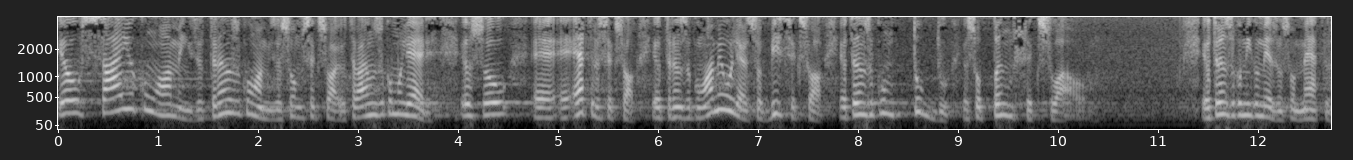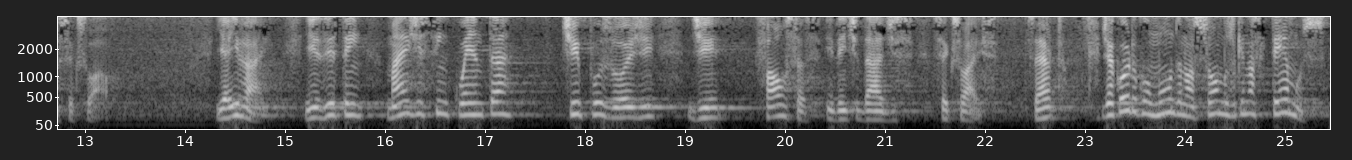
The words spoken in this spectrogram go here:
eu saio com homens, eu transo com homens, eu sou homossexual, eu transo com mulheres, eu sou é, é, heterossexual, eu transo com homem e mulher, eu sou bissexual, eu transo com tudo, eu sou pansexual. Eu transo comigo mesmo, eu sou metrosexual. E aí vai. E existem mais de 50 tipos hoje de falsas identidades sexuais, certo? De acordo com o mundo, nós somos o que nós temos.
